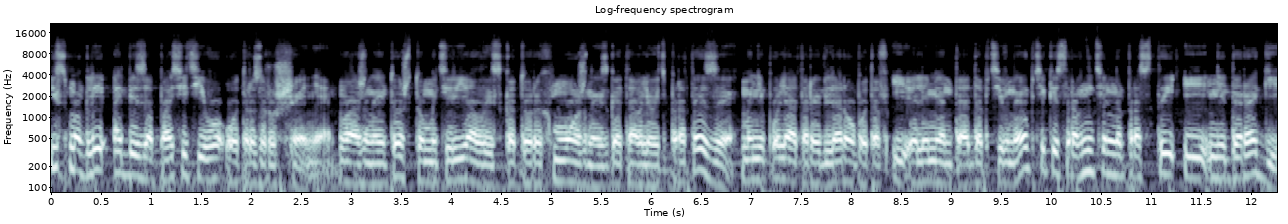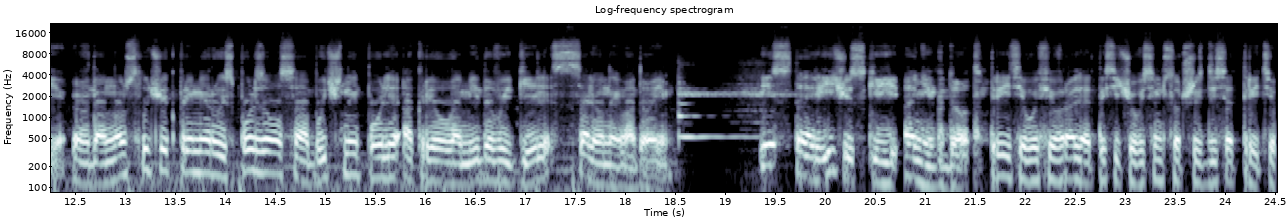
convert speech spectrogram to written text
и смогли обезопасить его от разрушения. Важно и то, что материалы, из которых можно изготавливать протезы, манипуляторы для роботов и элементы адаптивной оптики сравнительно просты и недорогие. В данном случае, к примеру, использовался обычный полиакриламид амидовый гель с соленой водой. Исторический анекдот. 3 февраля 1863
